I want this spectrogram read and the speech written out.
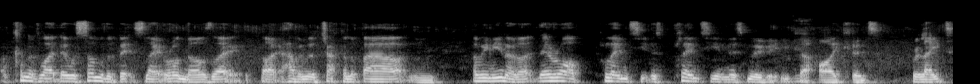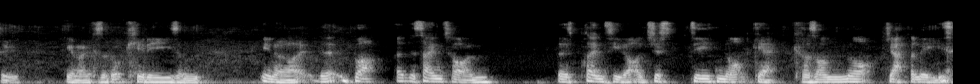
I kind of like there were some of the bits later on that I was like like having a chuckle about, and I mean, you know, like there are plenty, there's plenty in this movie that I could relate to, you know, because I've got kiddies and you know, like the, but at the same time, there's plenty that I just did not get because I'm not Japanese.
